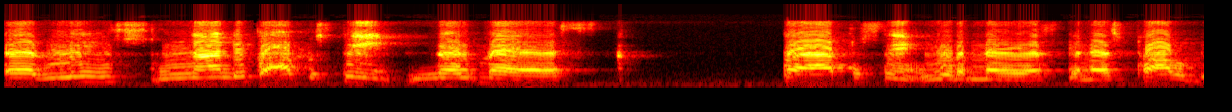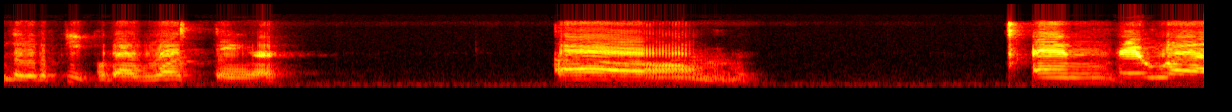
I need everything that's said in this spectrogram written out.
at least ninety five percent no mask, five percent with a mask, and that's probably the people that work there. Um, and there were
